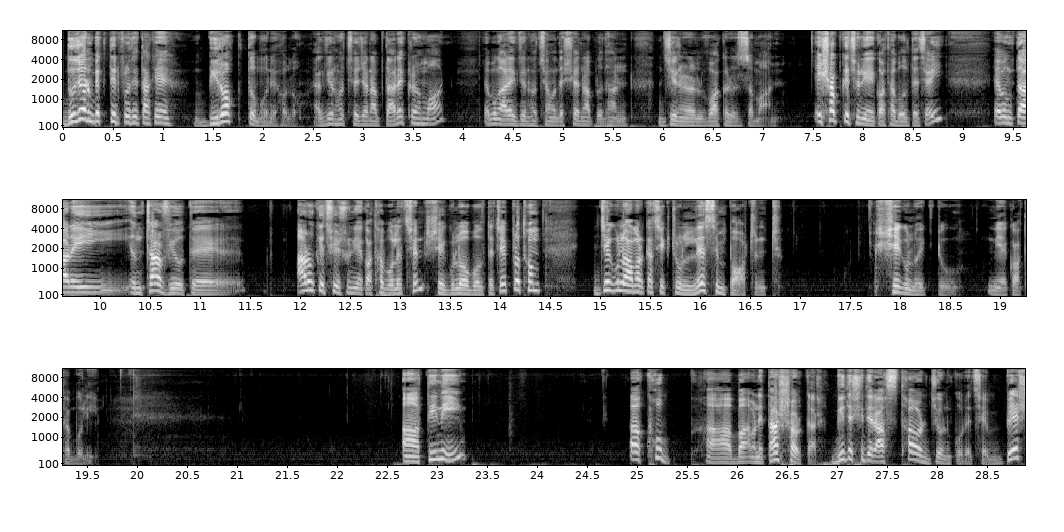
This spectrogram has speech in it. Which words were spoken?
দুজন ব্যক্তির প্রতি তাকে বিরক্ত মনে হলো। একজন হচ্ছে জনাব তারেক রহমান এবং আরেকজন হচ্ছে আমাদের সেনাপ্রধান জেনারেল ওয়াকারুজ্জামান। এই সব কিছু নিয়ে কথা বলতে চাই। এবং তার এই ইন্টারভিউতে আরও কিছু ইস্যু নিয়ে কথা বলেছেন, সেগুলোও বলতে চাই। প্রথম, যেগুলো আমার কাছে একটু লেস ইম্পর্ট্যান্ট সেগুলো একটু নিয়ে কথা বলি। তিনি খুব মানে তার সরকার বিদেশিদের আস্থা অর্জন করেছে। বেশ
